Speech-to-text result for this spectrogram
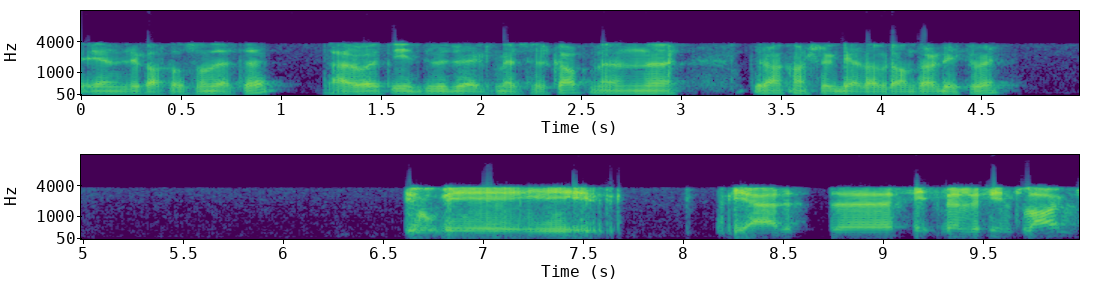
i en regatta som dette? Det er jo et individuelt mesterskap, men dere har kanskje glede av hverandre likevel? Jo, vi, vi er et veldig fint lag,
